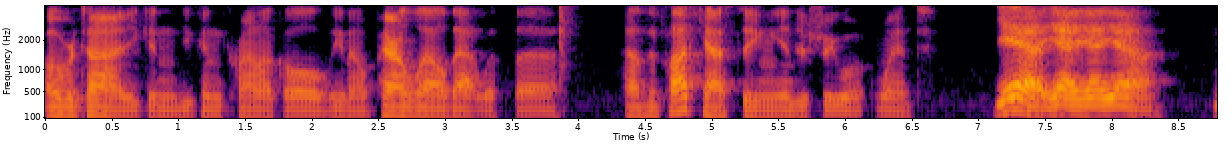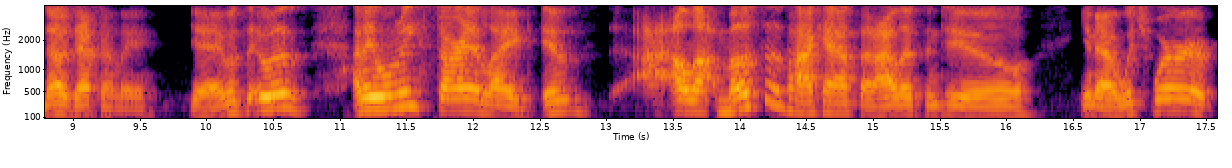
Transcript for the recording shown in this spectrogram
over time. You can you can chronicle, you know, parallel that with uh, how the podcasting industry w- went. Yeah, yeah, yeah, yeah. No, definitely. Yeah, it was. It was. I mean, when we started, like, it was a lot. Most of the podcasts that I listened to, you know, which were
